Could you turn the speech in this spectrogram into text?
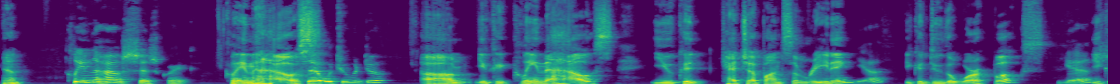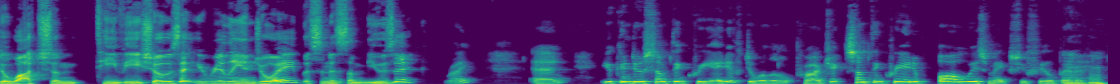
Yeah. Clean the house, says Craig. Clean the house. Is that what you would do? Um, you could clean the house. You could catch up on some reading. Yeah. You could do the workbooks. Yes. You could watch some TV shows that you really enjoy. Listen to some music. right? And you can do something creative, do a little project. Something creative always makes you feel better. Mhm.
